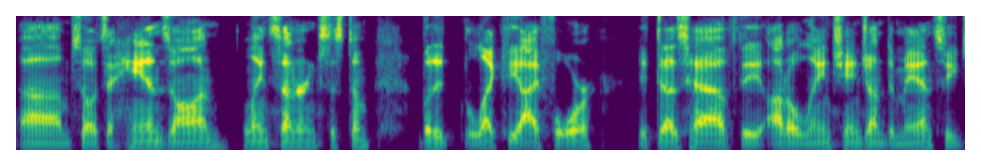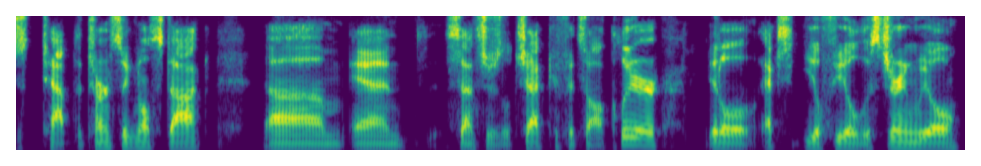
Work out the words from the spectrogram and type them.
um so it's a hands-on lane centering system but it like the i4 it does have the auto lane change on demand so you just tap the turn signal stock um and sensors will check if it's all clear. It'll ex- you'll feel the steering wheel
